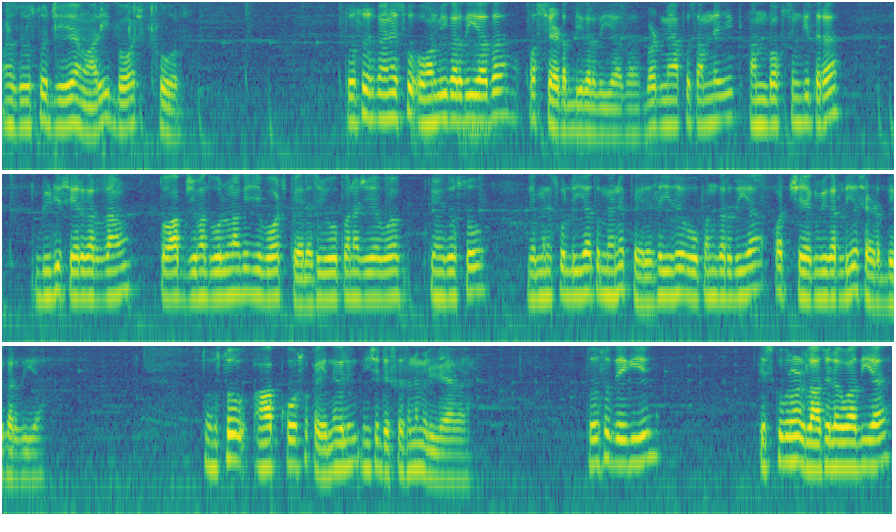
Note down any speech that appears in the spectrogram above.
और दोस्तों ये है हमारी बॉच फोर। दोस्तों मैंने इसको ऑन भी कर दिया था और सेटअप भी कर दिया था। बट मैं आपके सामने एक अनबॉक्सिंग की तरह वीडियो शेयर कर रहा हूँ। तो आप ये मत बोलना कि ये वॉच पहले से ही ओपन है, ये वो क्योंकि दोस्तों, जब मैंने इसको लिया तो मैंने पहले से ही इसे ओपन कर दिया और चेक भी कर लिया सेटअप भी कर दिया। दोस्तों, आपको उसको खरीदने के लिए नीचे डिस्क्रिप्शन में मिल जाएगा। तो दोस्तों देखिए, इसके ऊपर मैंने ग्लास भी लगवा दिया है,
